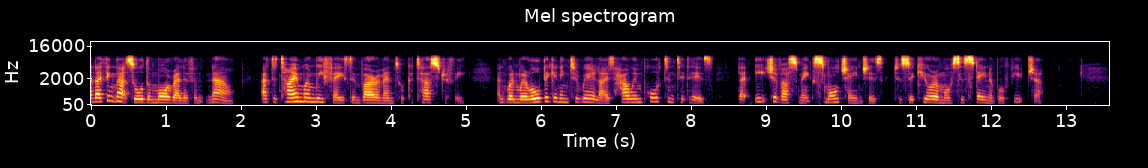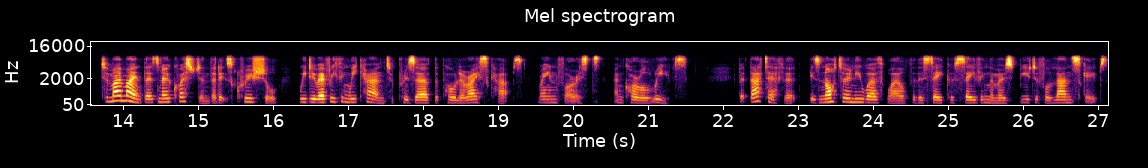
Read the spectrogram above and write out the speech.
And I think that's all the more relevant now, at a time when we face environmental catastrophe and when we're all beginning to realize how important it is that each of us makes small changes to secure a more sustainable future. To my mind, there's no question that it's crucial we do everything we can to preserve the polar ice caps, rainforests, and coral reefs. But that effort is not only worthwhile for the sake of saving the most beautiful landscapes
